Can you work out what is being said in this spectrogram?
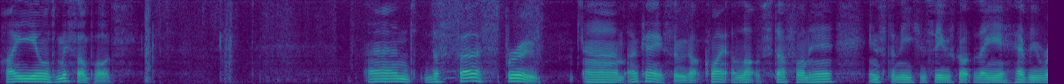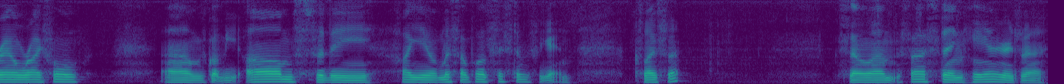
high-yield missile pods. And the first sprue um, okay, so we've got quite a lot of stuff on here. Instantly you can see we've got the heavy rail rifle. Um, we've got the arms for the high yield missile pod system if we're getting closer. So um, the first thing here is a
